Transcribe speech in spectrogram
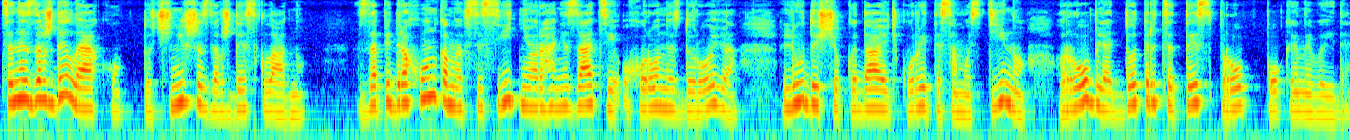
Це не завжди легко, точніше завжди складно. За підрахунками Всесвітньої організації охорони здоров'я, люди, що кидають курити самостійно, роблять до 30 спроб, поки не вийде.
